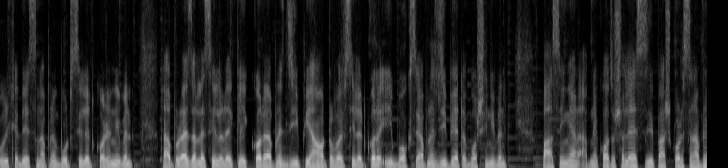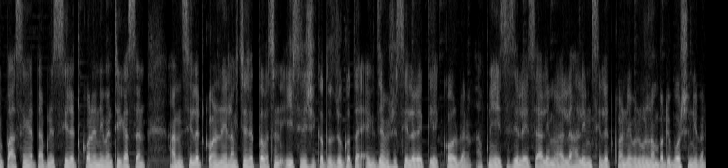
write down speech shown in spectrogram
পরীক্ষা দিয়েছেন, আপনি বোর্ড সিলেক্ট করে নেবেন। তারপর রেজাল্টে সিলেটে ক্লিক করে আপনি জিপি আউট সিলেক্ট করে এই বক্সে আপনার জিপিএটা বসে নেবেন। পাসিংয়ের আপনি কত সালে এসএসসি পাস করেছেন, আপনি পাসিংয়েরটা আপনি সিলেক্ট করে নেবেন, ঠিক আছে? আমি সিলেক্ট করে নিলাম। নিচে দেখতে পাচ্ছেন এইচএসসি শিক্ষাগত যোগ্যতা এক্সামিনেশন সিলেক্টে ক্লিক করবেন। আপনি এইচএসসি এসে আলিম আল হালিম সিলেক্ট করে নেবেন রোল নাম্বারটি বসে নেবেন।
